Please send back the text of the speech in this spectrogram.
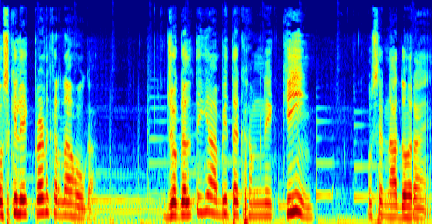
उसके लिए एक प्रण करना होगा। जो गलतियाँ अभी तक हमने की, उसे ना दोहराएँ।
